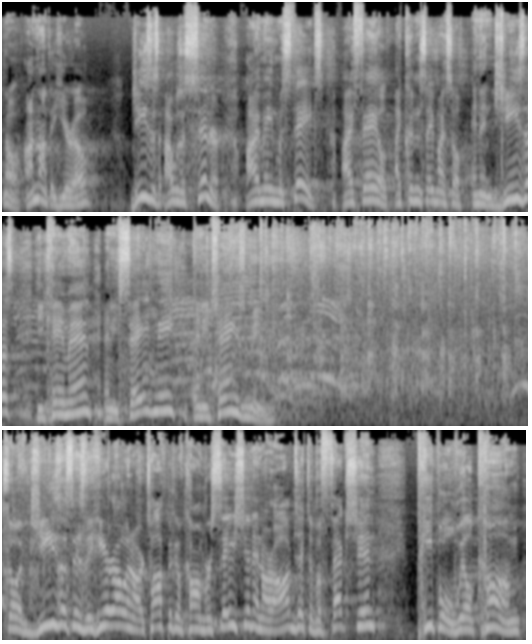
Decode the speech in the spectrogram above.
No, I'm not the hero. Jesus, I was a sinner. I made mistakes. I failed. I couldn't save myself. And then Jesus, He came in and He saved me and He changed me. So, if Jesus is the hero and our topic of conversation and our object of affection, people will come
